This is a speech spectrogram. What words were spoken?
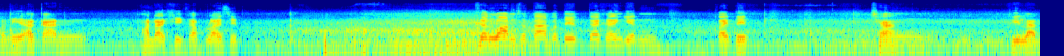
อนนี้อาการฮอนด้าคิกครับร้อยสิบเครื่องร้อนสตาร์ทติดแต่เครื่องเย็นก็ติด ช่างพี่รัน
